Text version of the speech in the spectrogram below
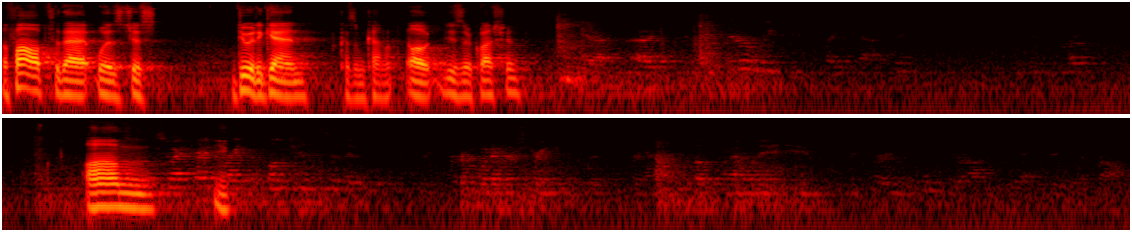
a follow-up to that was just do it again, because I'm kind of, oh, is there a question? Um, So I tried to You- write the function so that it would just return whatever string it was supposed to print out, but when I wanted it to return the integer, obviously that created a problem.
